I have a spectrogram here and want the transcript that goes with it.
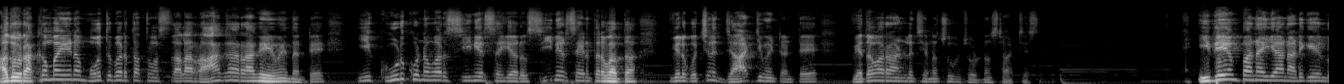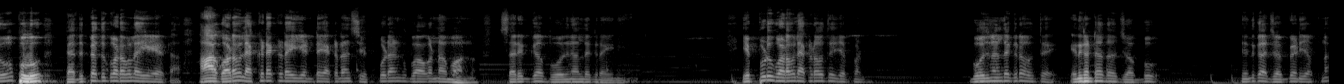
అదో రకమైన మోతుబరితత్వం వస్తుంది. అలా రాగా రాగా ఏమైందంటే ఈ కూడుకున్న వారు సీనియర్స్ అయ్యారు. సీనియర్స్ అయిన తర్వాత వీళ్ళకి వచ్చిన జాడ్యం ఏంటంటే విధవరాండ్ల చిన్న చూపు చూడడం స్టార్ట్ చేశారు. ఇదేం పని అయ్యా అని అడిగే లోపు పెద్ద పెద్ద గొడవలు అయ్యాయట. ఆ గొడవలు ఎక్కడెక్కడ అయ్యంటే ఎక్కడైనా చెప్పుకోవడానికి బాగున్నామా అన్ను సరిగ్గా భోజనాల దగ్గర అయినాయి. ఎప్పుడు గొడవలు ఎక్కడ అవుతాయి చెప్పండి? భోజనాల దగ్గర అవుతాయి. ఎందుకంటే అది జబ్బు. ఎందుకు ఆ జబ్బు అని చెప్పిన?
